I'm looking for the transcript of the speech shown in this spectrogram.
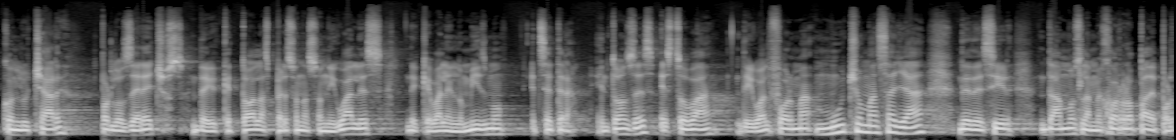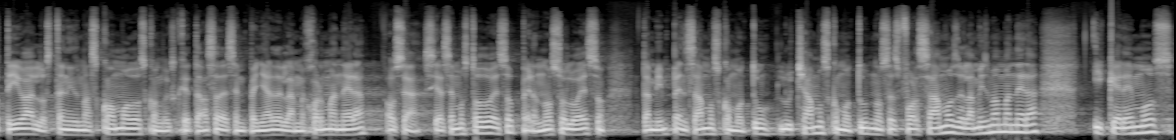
con luchar por los derechos, de que todas las personas son iguales, de que valen lo mismo, etcétera. Entonces, esto va de igual forma mucho más allá de decir, damos la mejor ropa deportiva, los tenis más cómodos con los que te vas a desempeñar de la mejor manera. O sea, si hacemos todo eso, pero no solo eso, también pensamos como tú, luchamos como tú, nos esforzamos de la misma manera y queremos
